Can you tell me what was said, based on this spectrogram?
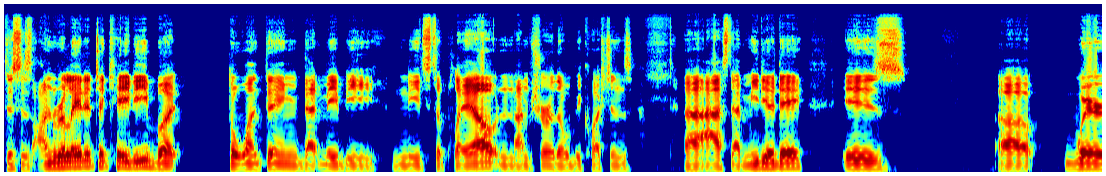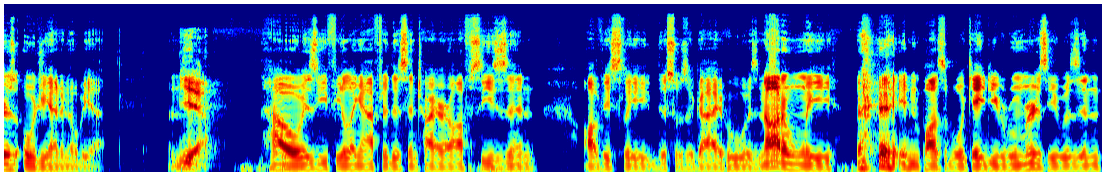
this is unrelated to KD, but the one thing that maybe needs to play out, and I'm sure there will be questions uh, asked at media day, is uh, where's OG Anunoby at? And Yeah. How is he feeling after this entire offseason? Obviously, this was a guy who was not only in possible KD rumors, he was in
